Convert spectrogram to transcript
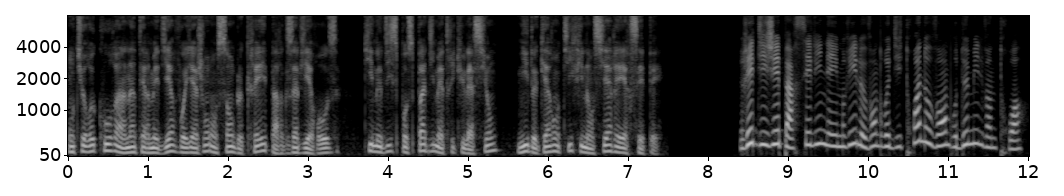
ont eu recours à un intermédiaire Voyageons Ensemble créé par Xavier Rose, qui ne dispose pas d'immatriculation, ni de garantie financière et RCP. Rédigé par Céline Emery le vendredi 3 novembre 2023.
